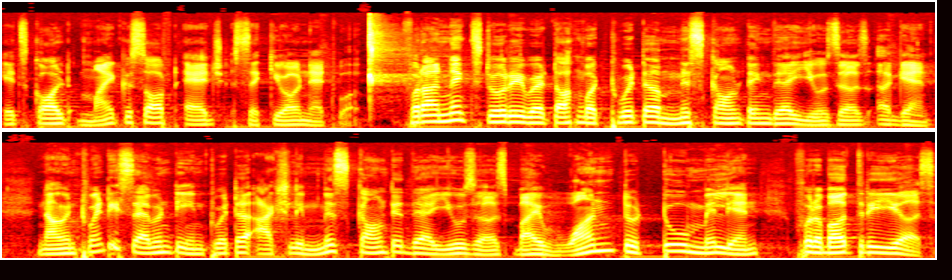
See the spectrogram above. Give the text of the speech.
It's called Microsoft Edge Secure Network. For our next story, we're talking about Twitter miscounting their users again. Now, in 2017, Twitter actually miscounted their users by 1 to 2 million for about 3 years,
